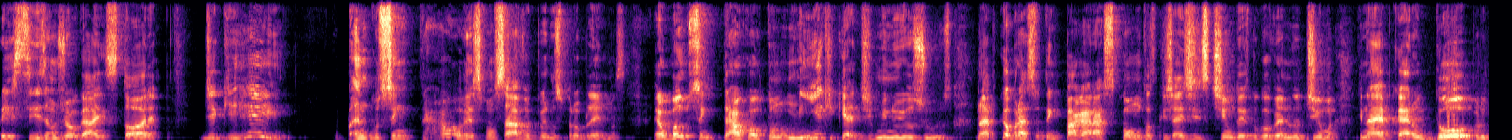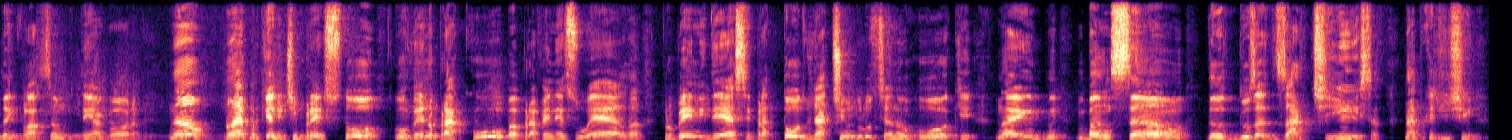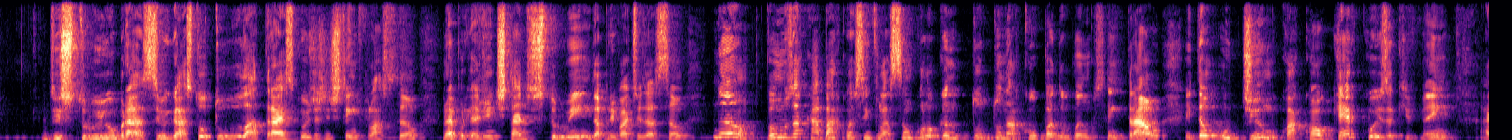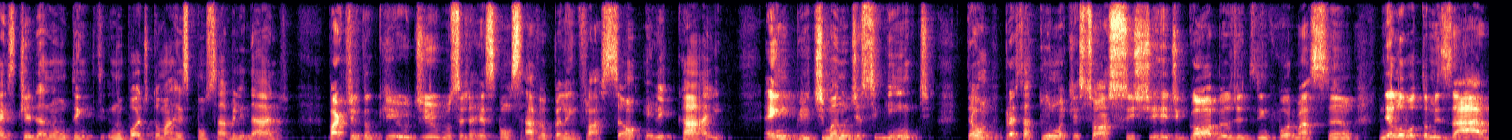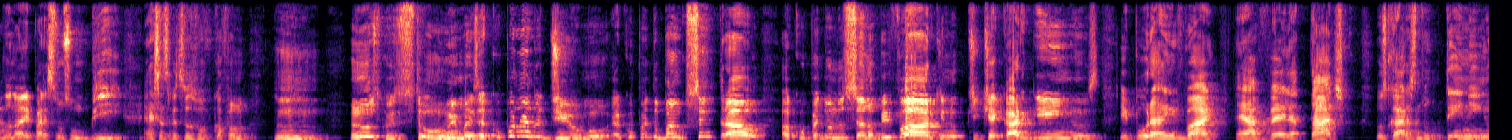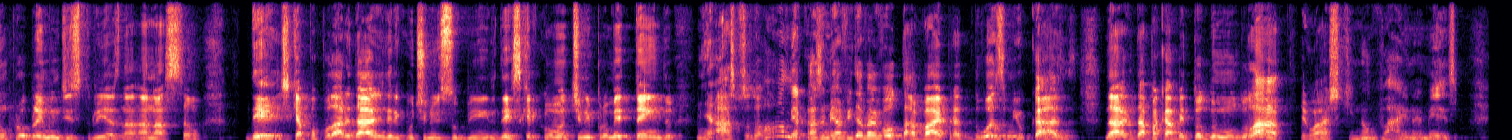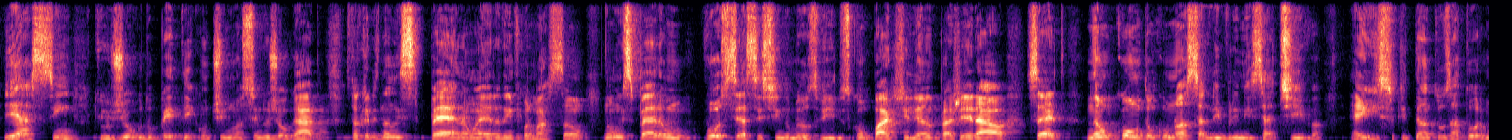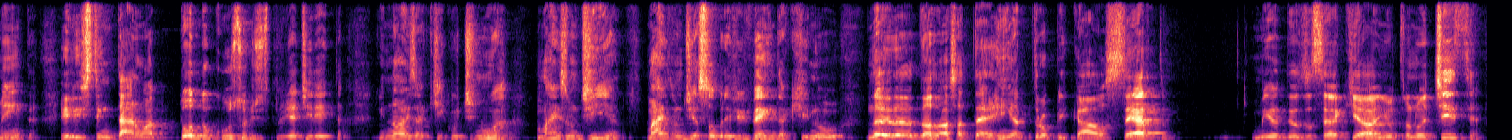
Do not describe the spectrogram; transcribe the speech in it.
precisam jogar a história de que, hey, o Banco Central é o responsável pelos problemas. É o Banco Central com autonomia que quer diminuir os juros. Não é porque o Brasil tem que pagar as contas que já existiam desde o governo Dilma, que na época era o dobro da inflação que tem agora. Não, não é porque a gente emprestou governo para Cuba, para Venezuela, para o BNDES, para todo o jatinho do Luciano Huck, não é mansão do, dos, dos artistas. Não é porque a gente destruiu o Brasil e gastou tudo lá atrás que hoje a gente tem inflação. Não é porque a gente está destruindo a privatização. Não, vamos acabar com essa inflação colocando tudo na culpa do Banco Central. Então o Dilma, com qualquer coisa que vem, a esquerda não, tem, não pode tomar responsabilidade. A partir do que o Dilma seja responsável pela inflação, ele cai. É impeachment no dia seguinte. Então, para essa turma que só assiste Rede Goebbels de desinformação, e é lobotomizado, né, e parece um zumbi, essas pessoas vão ficar falando hum, as coisas estão ruins, mas a culpa não é do Dilma, a culpa é do Banco Central, a culpa é do Luciano Bivar, que, no, que quer carguinhos, e por aí vai. É a velha tática. Os caras não têm nenhum problema em destruir a, a nação desde que a popularidade dele continue subindo, desde que ele continue prometendo, as pessoas falam, oh, minha casa, minha vida vai voltar, vai para duas mil casas. Dá, dá para caber todo mundo lá? Eu acho que não vai, não é mesmo? E é assim que o jogo do PT continua sendo jogado. Só que eles não esperam a era da informação, não esperam você assistindo meus vídeos, compartilhando para geral, certo? Não contam com nossa livre iniciativa. É isso que tanto os atormenta. Eles tentaram a todo custo destruir a direita e nós aqui continua mais um dia, mais um dia sobrevivendo aqui no, na, na nossa terrinha tropical, certo? Meu Deus do céu, aqui ó, em outra notícia,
